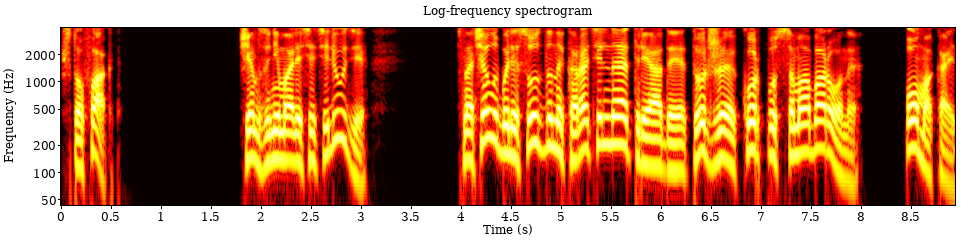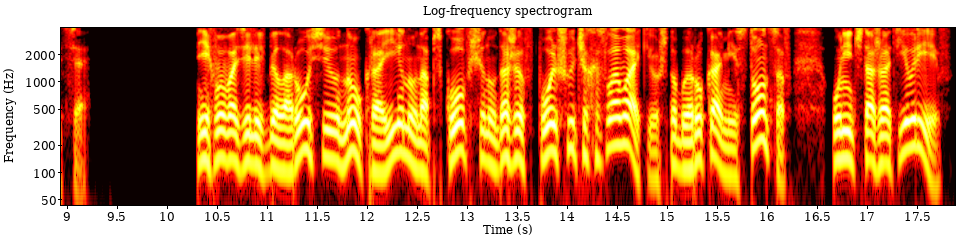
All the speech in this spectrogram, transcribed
что факт. Чем занимались эти люди – Сначала были созданы карательные отряды, тот же корпус самообороны, Омакайце. Их вывозили в Белоруссию, на Украину, на Псковщину, даже в Польшу и Чехословакию, чтобы руками эстонцев уничтожать евреев.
